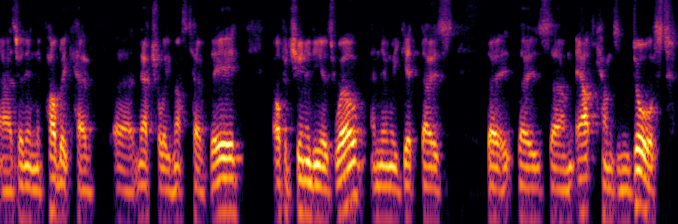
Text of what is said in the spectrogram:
Uh, so then the public have uh, naturally must have their opportunity as well, and then we get those those um, outcomes endorsed.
